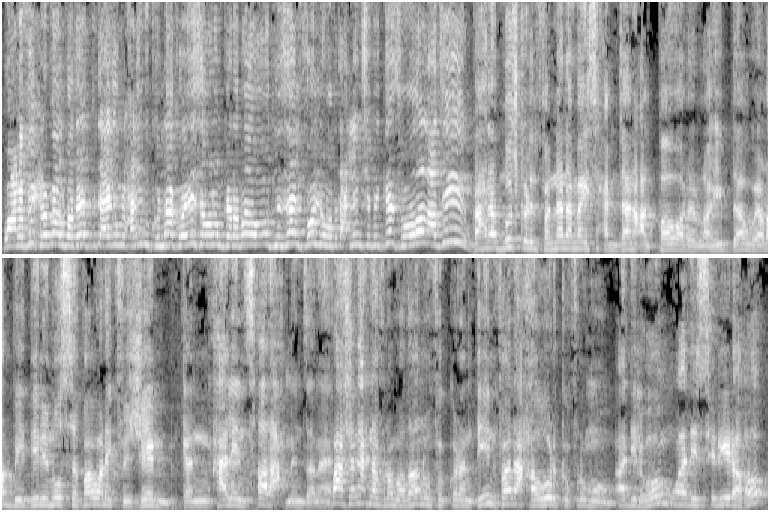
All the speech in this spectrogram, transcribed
وعلى فكرة بقى البديات بتاعتهم الحريمي كلها كويسة وأنا مجرباها وقطن زي الفل وما بتعلمش في الجسم والله العظيم. فاحنا بنشكر الفنانة ميس حمدان على ال power الرهيب ده ويا رب يديني نص power ك في الجيم كان حالي انصلح من زمان. وعشان إحنا في رمضان وفي ال quarantine فأنا ه work from home أدي ال home وأدي السرير أهو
